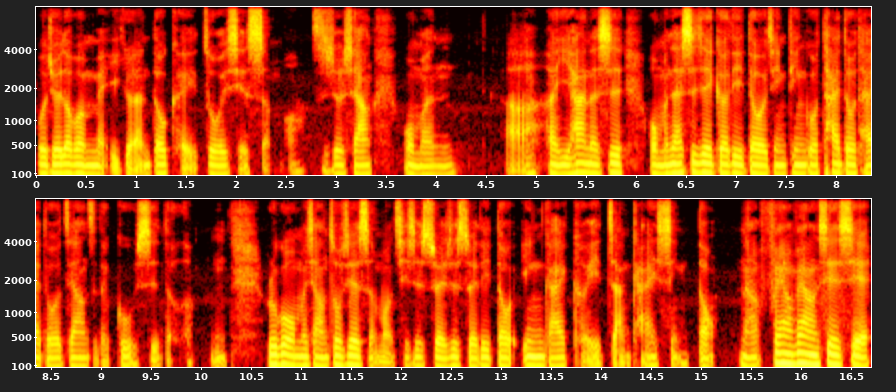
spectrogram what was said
我觉得我们每一个人都可以做一些什么。这就像我们。啊，很遗憾的是，我们在世界各地都已经听过太多太多这样子的故事的了。嗯，如果我们想做些什么，其实随时随地都应该可以展开行动。那非常非常谢谢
